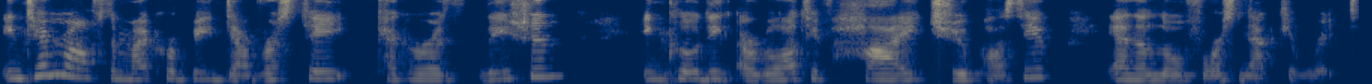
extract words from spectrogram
In terms of the microbial diversity characterization, including a relative high true positive and a low false negative rate.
